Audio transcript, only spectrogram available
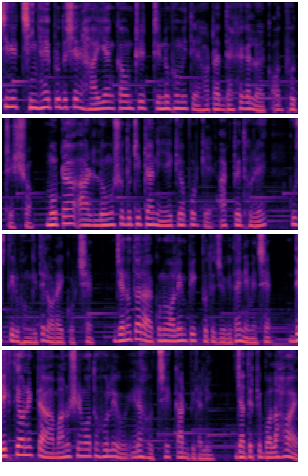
চীনের ছিংহাই প্রদেশের হাইয়াং কাউন্টির তৃণভূমিতে হঠাৎ দেখা গেল এক অদ্ভুত দৃশ্য। মোটা আর লোমশ দুটি প্রাণী একে অপরকে আঁকড়ে ধরে কুস্তির ভঙ্গিতে লড়াই করছে, যেন তারা কোনো অলিম্পিক প্রতিযোগিতায় নেমেছে। দেখতে অনেকটা মানুষের মতো হলেও এরা হচ্ছে কাঠবিড়ালি, যাদেরকে বলা হয়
